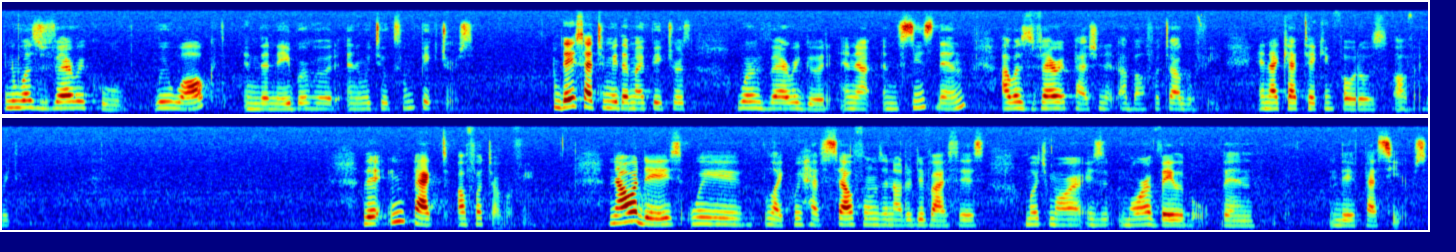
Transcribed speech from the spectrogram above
and it was very cool. We walked in the neighborhood and we took some pictures. They said to me that my pictures were very good and, uh, and since then I was very passionate about photography and I kept taking photos of everything. The impact of photography. Nowadays we like we have cell phones and other devices much more is more available than in the past years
